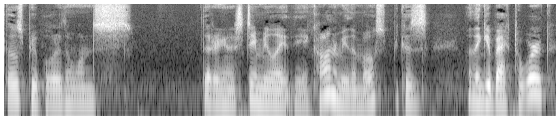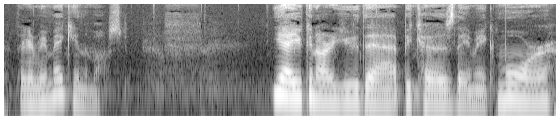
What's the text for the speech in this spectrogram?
those people are the ones that are going to stimulate the economy the most because when they get back to work, they're going to be making the most. Yeah, you can argue that because they make more,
